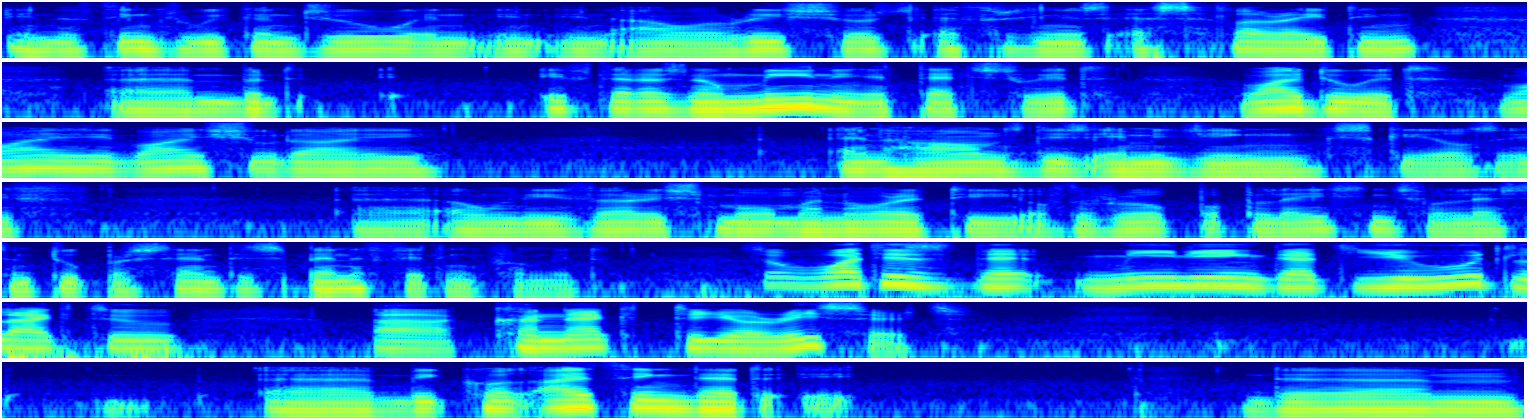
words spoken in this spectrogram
in the things we can do in, in, in our research. Everything is accelerating, um, but if there is no meaning attached to it, why do it? Why why should I enhance these imaging skills if uh, only a very small minority of the world population, so less than two percent, is benefiting from it? So what is the meaning that you would like to uh, connect to your research? uh, because I think that the um,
